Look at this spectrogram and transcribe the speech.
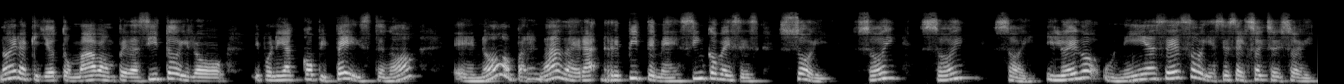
No era que yo tomaba un pedacito y lo y ponía copy paste, ¿no? Eh, no, para nada, era repíteme cinco veces, soy, soy, soy, soy. Y luego unías eso y ese es el soy, soy, soy.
